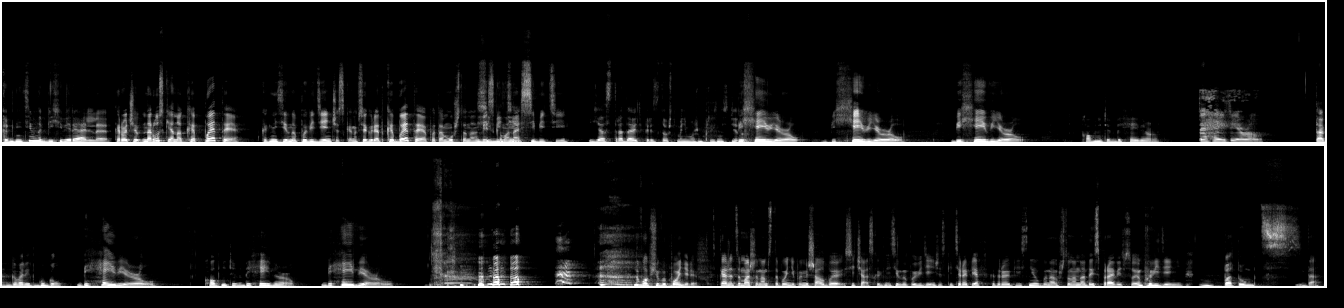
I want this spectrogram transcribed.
Когнитивно-бихевиоральное. Короче, на русский оно КПТ, когнитивно-поведенческое, но все говорят КБТ, потому что на английском CBT. она CBT. Я страдаю теперь из-за того, что мы не можем произнести это. Behavioral. Behavioral. Behavioral. Cognitive behavioral. Behavioral. Так говорит Google. Behavioral. Cognitive behavioral. Behavioral. Ну, в общем, вы поняли. Кажется, Маша, нам с тобой не помешал бы сейчас когнитивно-поведенческий терапевт, который объяснил бы нам, что нам надо исправить в своем поведении. Батум. Да.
